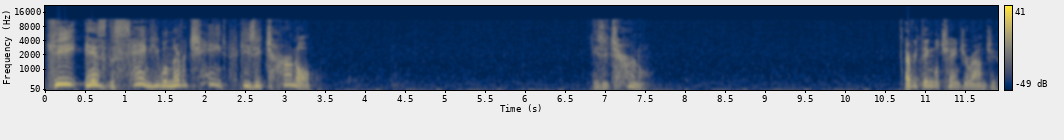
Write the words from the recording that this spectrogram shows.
He is the same. He will never change. He's eternal. He's eternal. Everything will change around you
